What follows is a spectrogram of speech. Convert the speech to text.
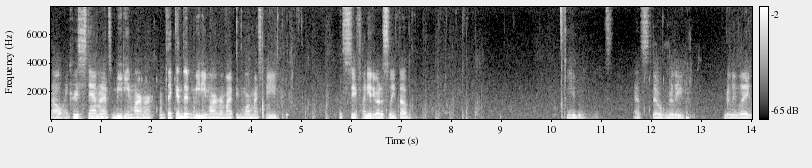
Oh, increases stamina. It's medium armor. I'm thinking that medium armor might be more my speed. Let's see if I need to go to sleep though. That's still really, really late.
